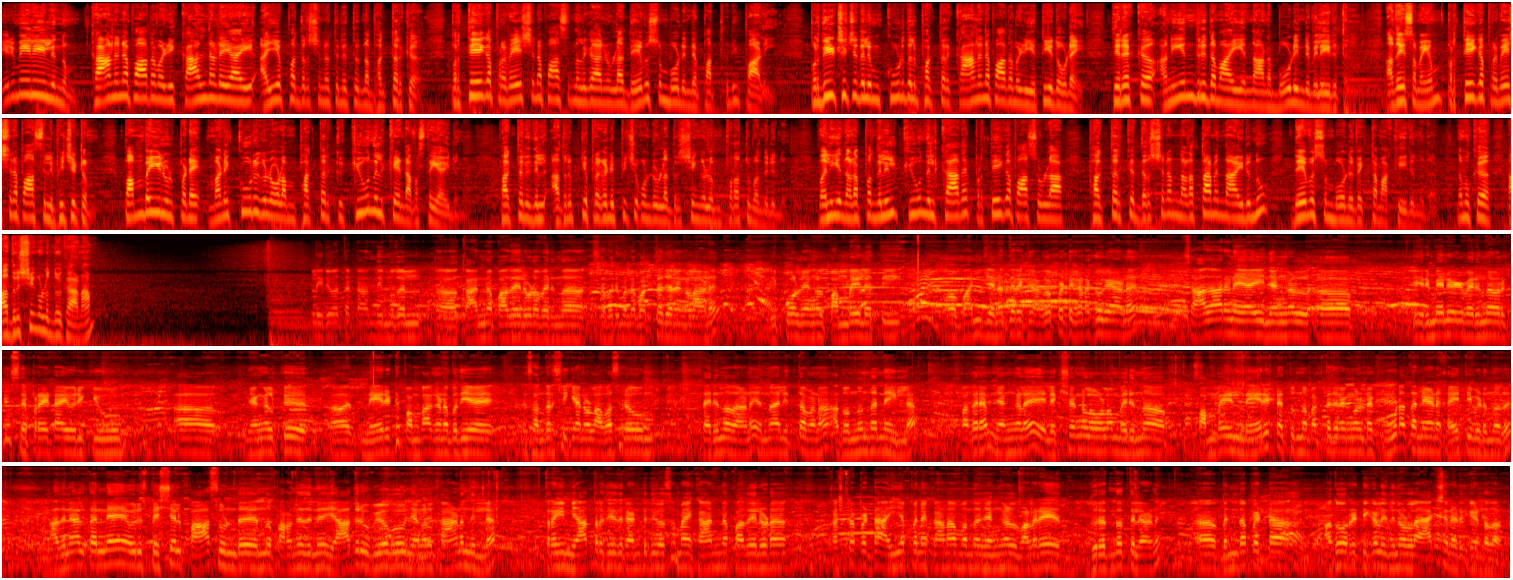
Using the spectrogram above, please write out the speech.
എരുമേലിയിൽ നിന്നും കാനനപാത വഴി കാൽനടയായി അയ്യപ്പ ദർശനത്തിനെത്തുന്ന ഭക്തർക്ക് പ്രത്യേക പ്രവേശന പാസ് നൽകാനുള്ള ദേവസ്വം ബോർഡിന്റെ പദ്ധതി പാളി. പ്രതീക്ഷിച്ചതിലും കൂടുതൽ ഭക്തർ കാനനപാത വഴി എത്തിയതോടെ തിരക്ക് അനിയന്ത്രിതമായി എന്നാണ് ബോർഡിന്റെ വിലയിരുത്തൽ. അതേസമയം പ്രത്യേക പ്രവേശന പാസ് ലഭിച്ചിട്ടും പമ്പയിൽ ഉൾപ്പെടെ മണിക്കൂറുകളോളം ഭക്തർക്ക് ക്യൂ നിൽക്കേണ്ട അവസ്ഥയായിരുന്നു. ഭക്തർ ഇതിൽ അതൃപ്തി പ്രകടിപ്പിച്ചുകൊണ്ടുള്ള ദൃശ്യങ്ങളും പുറത്തു വന്നിരുന്നു. വലിയ നടപ്പന്തലിൽ ക്യൂ നിൽക്കാതെ പ്രത്യേക പാസുള്ള ഭക്തർക്ക് ദർശനം നടത്താമെന്നായിരുന്നു ദേവസ്വം ബോർഡ് വ്യക്തമാക്കിയിരുന്നത്. നമുക്ക് ആ ദൃശ്യങ്ങളൊന്ന് കാണാം. ഇരുപത്തെട്ടാം തീയതി മുതൽ കാനനപാതയിലൂടെ വരുന്ന ശബരിമല ഭക്തജനങ്ങളാണ്. ഇപ്പോൾ ഞങ്ങൾ പമ്പയിലെത്തി വൻ ജനത്തിരക്ക് അകപ്പെട്ട് കിടക്കുകയാണ്. സാധാരണയായി ഞങ്ങൾ എരുമേലി വഴി വരുന്നവർക്ക് സെപ്പറേറ്റായി ഒരു ക്യൂവും ഞങ്ങൾക്ക് നേരിട്ട് പമ്പ ഗണപതിയെ സന്ദർശിക്കാനുള്ള അവസരവും തരുന്നതാണ്. എന്നാൽ ഇത്തവണ അതൊന്നും തന്നെ ഇല്ല. പകരം ഞങ്ങളെ ലക്ഷങ്ങളോളം വരുന്ന പമ്പയിൽ നേരിട്ടെത്തുന്ന ഭക്തജനങ്ങളുടെ കൂടെ തന്നെയാണ് കയറ്റി വിടുന്നത്. അതിനാൽ തന്നെ ഒരു സ്പെഷ്യൽ പാസ് ഉണ്ട് എന്ന് പറഞ്ഞതിന് യാതൊരു ഉപയോഗവും ഞങ്ങൾ കാണുന്നില്ല. ഇത്രയും യാത്ര ചെയ്ത് രണ്ട് ദിവസമായി കാനനപാതയിലൂടെ കഷ്ടപ്പെട്ട അയ്യപ്പനെ കാണാൻ വന്ന ഞങ്ങൾ വളരെ ദുരന്തത്തിലാണ്. ബന്ധപ്പെട്ട അതോറിറ്റികൾ ഇതിനുള്ള ആക്ഷൻ എടുക്കേണ്ടതാണ്.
